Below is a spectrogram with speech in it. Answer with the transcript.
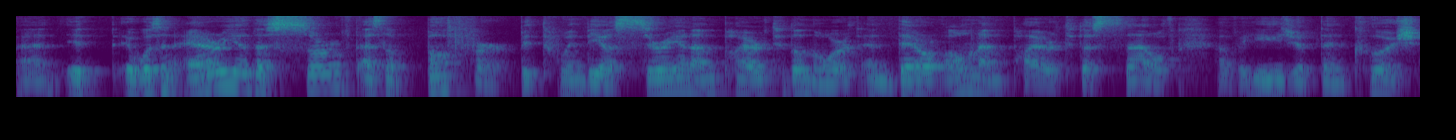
and it, it was an area that served as a buffer between the Assyrian Empire to the north and their own empire to the south of Egypt and Cush.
